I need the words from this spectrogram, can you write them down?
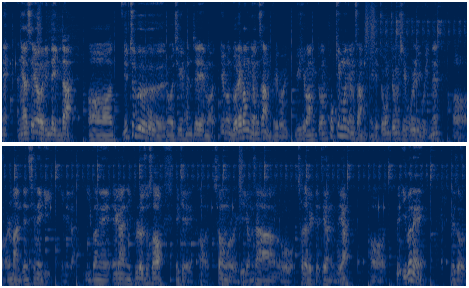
네, 안녕하세요. 린데입니다. 어, 유튜브로 지금 현재 뭐 일본 노래방 영상 그리고 유희왕 또는 포켓몬 영상 이렇게 조금 조금씩 올리고 있는 어, 얼마 안 된 새내기입니다. 이번에 애간이 불러줘서 이렇게 어, 처음으로 이렇게 영상으로 찾아뵙게 되었는데요. 어, 그 이번에 그래서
